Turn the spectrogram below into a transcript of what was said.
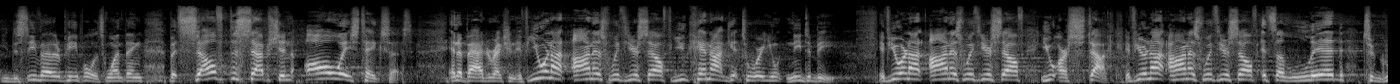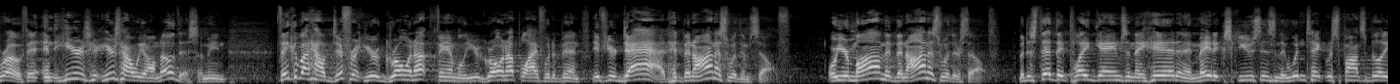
you deceive other people, it's one thing, but self deception always takes us in a bad direction. If you are not honest with yourself, you cannot get to where you need to be. If you are not honest with yourself, you are stuck. If you're not honest with yourself, it's a lid to growth. And, and here's, here's how we all know this. I mean, think about how different your growing up family, your growing up life would have been if your dad had been honest with himself or your mom had been honest with herself. But instead, they played games and they hid and they made excuses and they wouldn't take responsibility.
